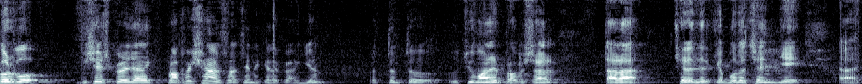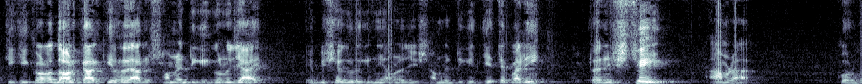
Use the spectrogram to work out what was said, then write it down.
করব, বিশেষ করে যারা প্রফেশনালস আছেন এখানে কয়েকজন, অত্যন্ত উঁচু মানের প্রফেশনাল তারা ছেলেদেরকে বলেছেন যে কি কি করা দরকার, কীভাবে আরও সামনের দিকে এগোনো যায়, এই বিষয়গুলোকে নিয়ে আমরা যদি সামনের দিকে যেতে পারি, তা নিশ্চয়ই আমরা করব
